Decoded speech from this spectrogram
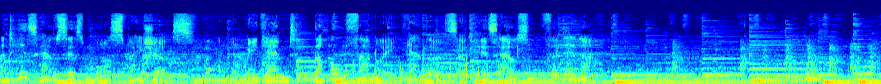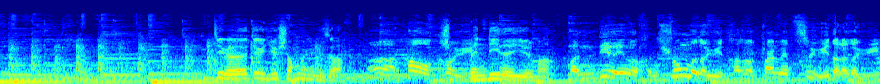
and his house is more spacious. On the weekend, the whole family gathers at his house for dinner. 这个这个鱼什么名字啊？呃，泡壳鱼，本地的鱼吗？本地的那种很凶猛的鱼，它是专门吃鱼的那个鱼，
